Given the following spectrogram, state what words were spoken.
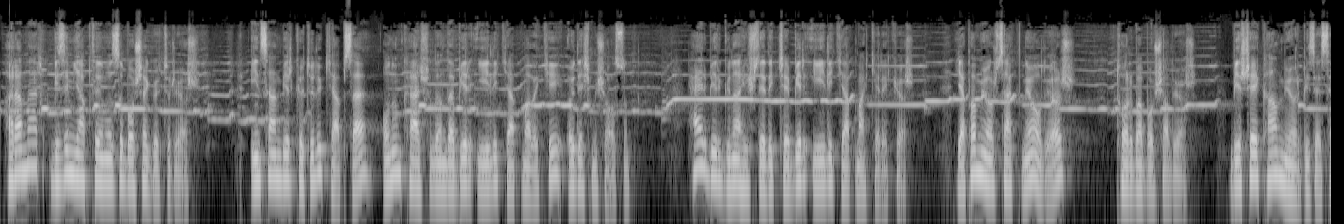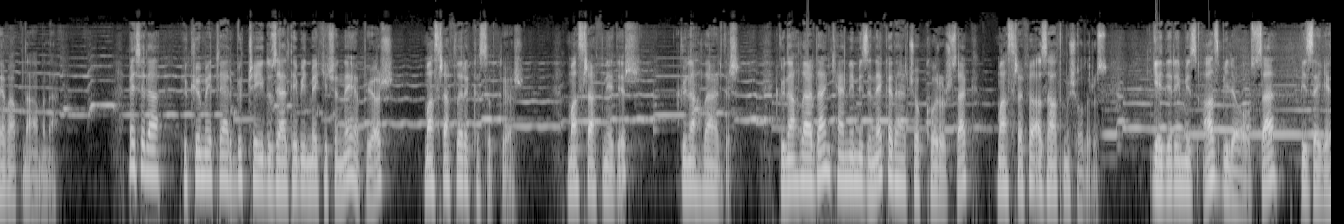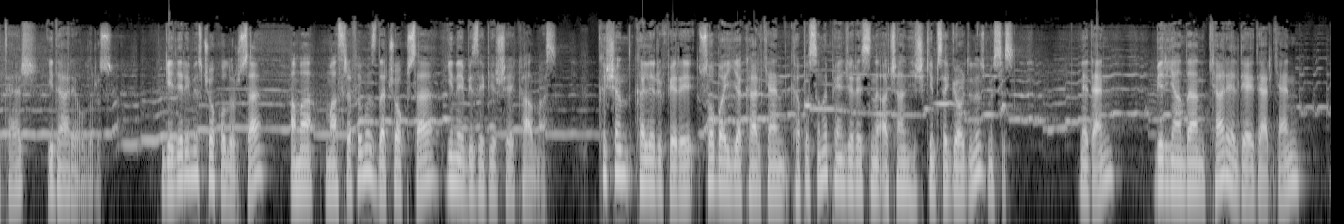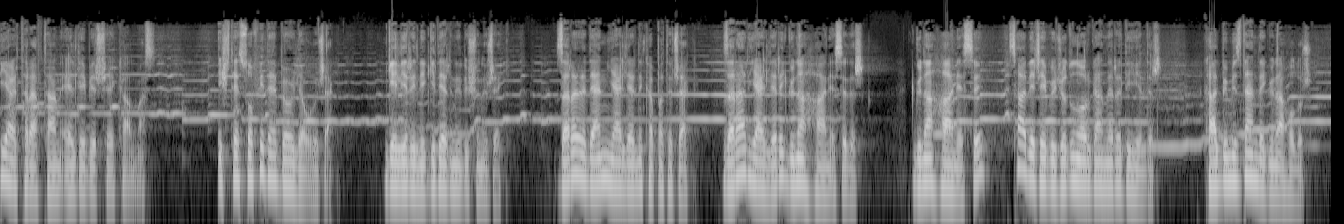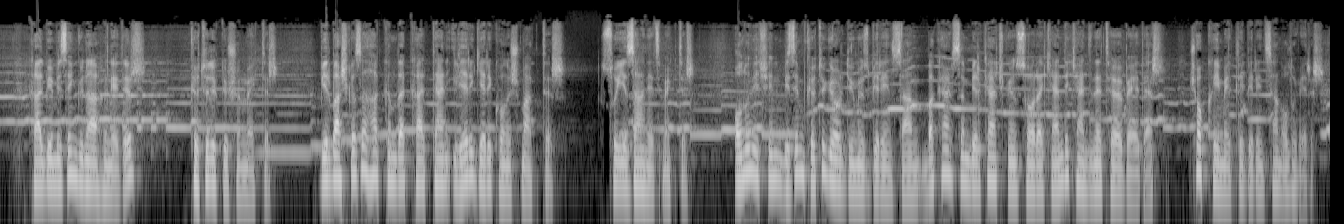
Haramlar bizim yaptığımızı boşa götürüyor. İnsan bir kötülük yapsa onun karşılığında bir iyilik yapmalı ki ödeşmiş olsun. Her bir günah işledikçe bir iyilik yapmak gerekiyor. Yapamıyorsak ne oluyor? Torba boşalıyor. Bir şey kalmıyor bize sevap namına. Mesela hükümetler bütçeyi düzeltebilmek için ne yapıyor? Masrafları kısıtlıyor. Masraf nedir? Günahlardır. Günahlardan kendimizi ne kadar çok korursak masrafı azaltmış oluruz. Gelirimiz az bile olsa bize yeter, idare oluruz. Gelirimiz çok olursa ama masrafımız da çoksa yine bize bir şey kalmaz. Kışın kaloriferi, sobayı yakarken kapısını penceresini açan hiç kimse gördünüz mü siz? Neden? Bir yandan kar elde ederken diğer taraftan elde bir şey kalmaz. İşte Sofi de böyle olacak. Gelirini giderini düşünecek. Zarar eden yerlerini kapatacak. Zarar yerleri günah hanesidir. Günah hanesi sadece vücudun organları değildir. Kalbimizden de günah olur. Kalbimizin günahı nedir? Kötülük düşünmektir. Bir başkası hakkında kalpten ileri geri konuşmaktır. Suizan etmektir. Onun için bizim kötü gördüğümüz bir insan bakarsın birkaç gün sonra kendi kendine tövbe eder. Çok kıymetli bir insan oluverir.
